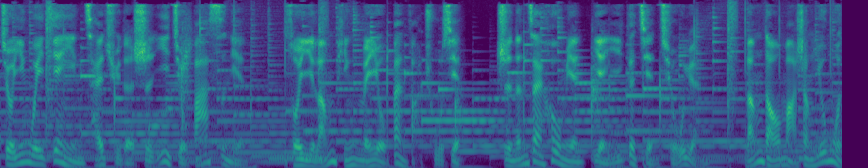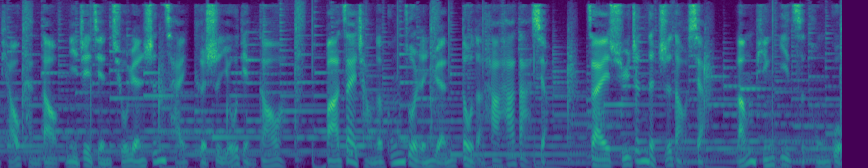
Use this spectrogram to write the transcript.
就因为电影采取的是一九八四年，所以郎平没有办法出现，只能在后面演一个捡球员。郎导马上幽默调侃道：“你这捡球员身材可是有点高啊！”把在场的工作人员逗得哈哈大笑。在徐峥的指导下，郎平一次通过。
